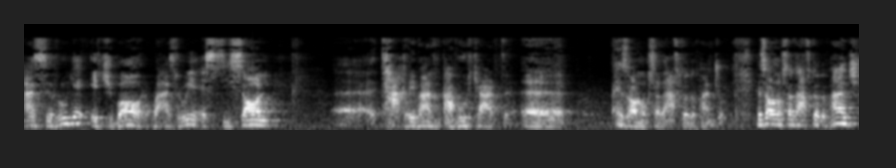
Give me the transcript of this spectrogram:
از روی اجبار و از روی استیصال تقریبا قبول کرد 1975 1975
